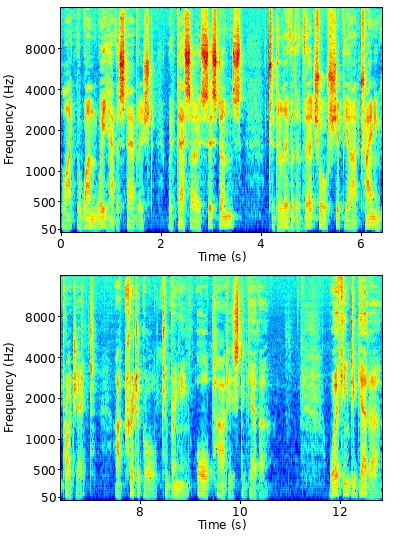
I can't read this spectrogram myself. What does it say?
like the one we have established with Dassault Systèmes to deliver the virtual shipyard training project are critical to bringing all parties together. Working together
